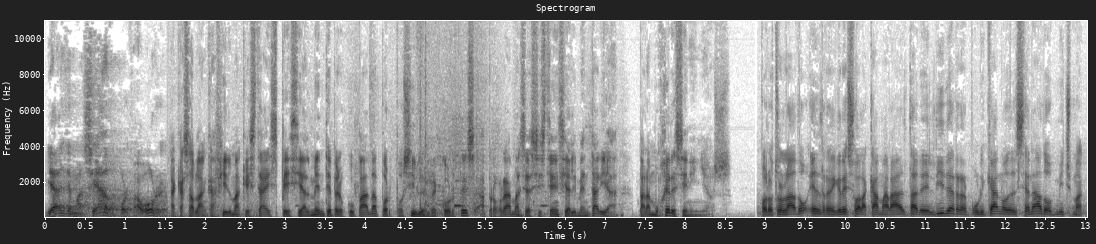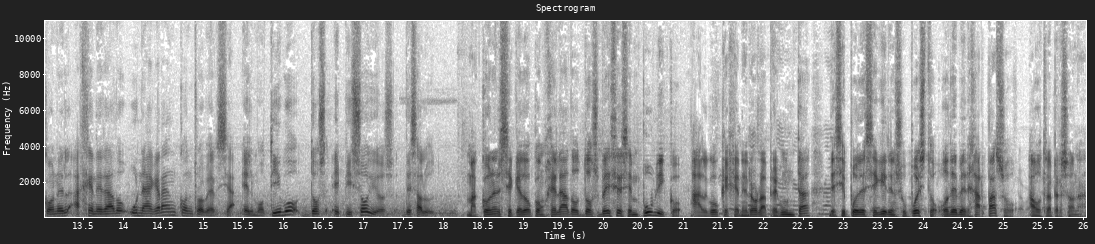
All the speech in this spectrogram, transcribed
Ya es demasiado, por favor. La Casa Blanca afirma que está especialmente preocupada por posibles recortes a programas de asistencia alimentaria para mujeres y niños. Por otro lado, el regreso a la Cámara Alta del líder republicano del Senado, Mitch McConnell, ha generado una gran controversia. El motivo, dos episodios de salud. McConnell se quedó congelado dos veces en público, algo que generó la pregunta de si puede seguir en su puesto o debe dejar paso a otra persona.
